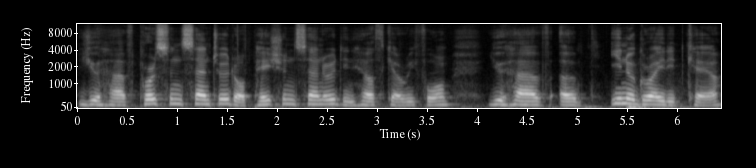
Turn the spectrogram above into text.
You have person-centered or patient-centered in healthcare reform. You have uh, integrated care,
